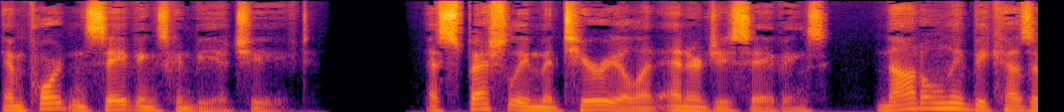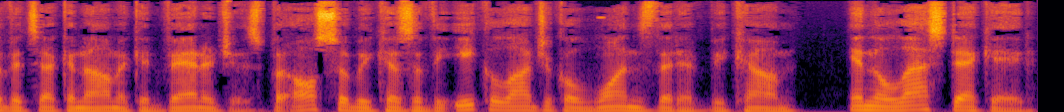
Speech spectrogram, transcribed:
important savings can be achieved. Especially material and energy savings, not only because of its economic advantages but also because of the ecological ones that have become, in the last decade,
